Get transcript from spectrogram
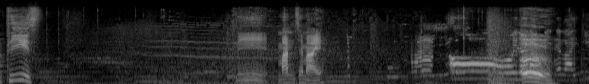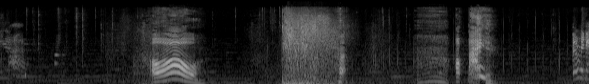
ด please นี่มันใช่ไหม โอ้ยเออแล้วราผิดอะไรเนี่ยโอ้ฮะออกไปจะไปไหน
